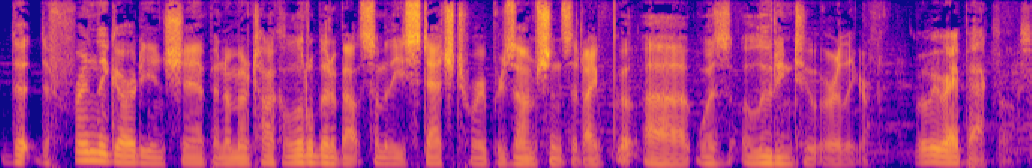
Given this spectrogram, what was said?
the, the friendly guardianship, and I'm going to talk a little bit about some of these statutory presumptions that I uh, was alluding to earlier. We'll be right back, folks.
